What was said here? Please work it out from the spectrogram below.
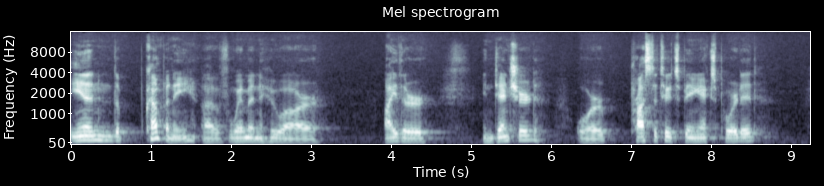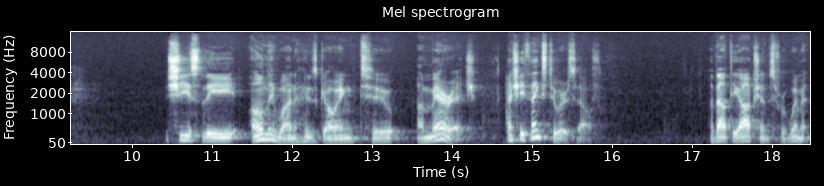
in the company of women who are either indentured or prostitutes being exported. She's the only one who's going to a marriage. And she thinks to herself about the options for women.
